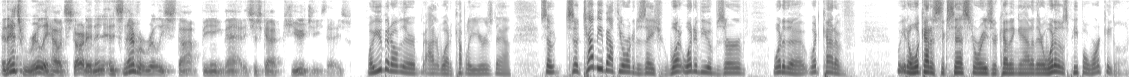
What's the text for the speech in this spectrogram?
And that's really how it started. And it's never really stopped being that. It's just got huge these days. Well, you've been over there, I don't know, what, a couple of years now. So, so tell me about the organization. What, what have you observed? What are the, what kind of you know, what kind of success stories are coming out of there? What are those people working on?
